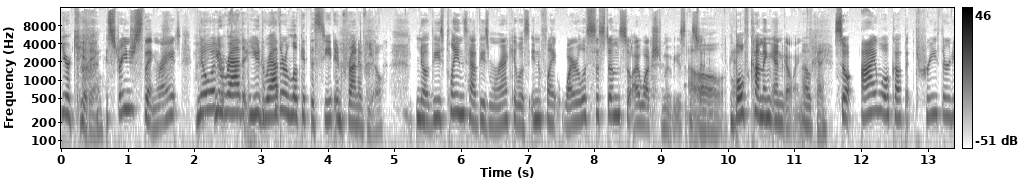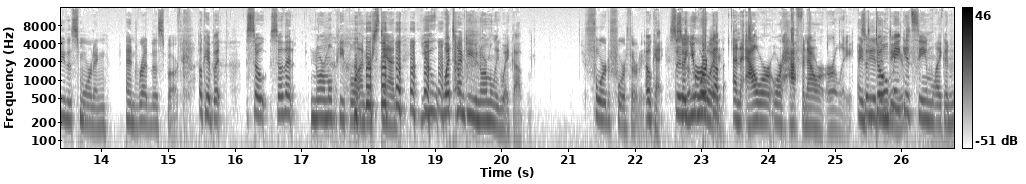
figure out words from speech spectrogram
You're kidding. Strangest thing, right? No other You rather you'd rather look at the seat in front of you. No, these planes have these miraculous in-flight wireless systems, so I watched movies instead. Oh, okay. Both coming and going. Okay. So I woke up at 3:30 this morning and read this book. Okay, but so so that normal people understand, you what time do you normally wake up? 4 to 4:30. Okay, so, it's you early. work up an hour or half an hour early. I so did don't make it seem like a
